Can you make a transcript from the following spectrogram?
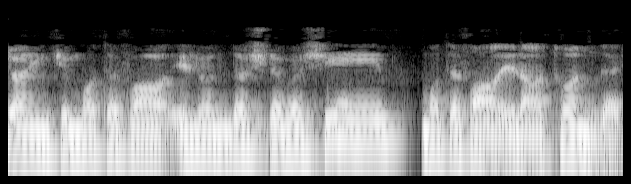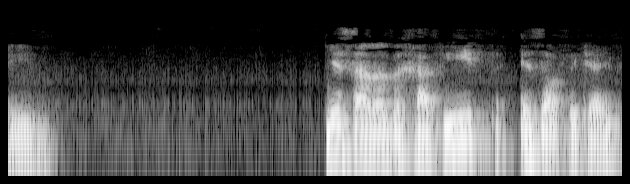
جای اینکه متفاعلون داشته باشیم متفاعلاتون داریم. یه سبب خفیف اضافه کردیم.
